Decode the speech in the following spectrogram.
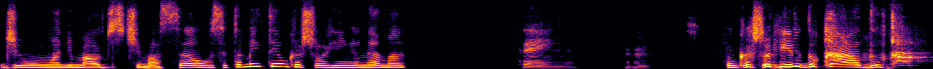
de um animal de estimação, você também tem um cachorrinho, né, Má? Tenho. Um cachorrinho educado.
